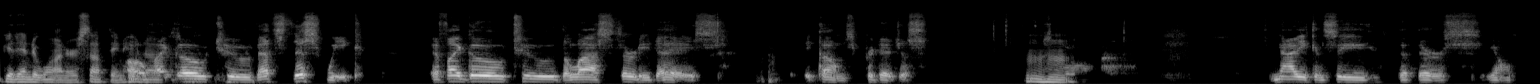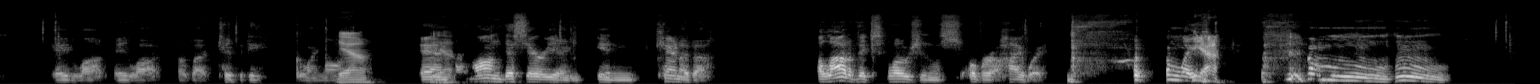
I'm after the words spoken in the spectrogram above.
get into one or something. Who Oh, if I go to that's this week. If I go to the last 30 days, it becomes prodigious. Mhm. Now you can see that there's, you know, a lot, a lot of activity going on. Yeah. And yeah. along this area in, in Canada, a lot of explosions over a highway. I'm like, Yeah. hmm,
